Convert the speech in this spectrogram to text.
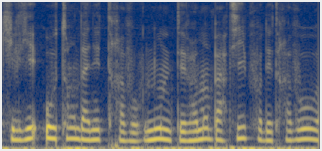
qu'il y ait autant d'années de travaux. Nous, on était vraiment partis pour des travaux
